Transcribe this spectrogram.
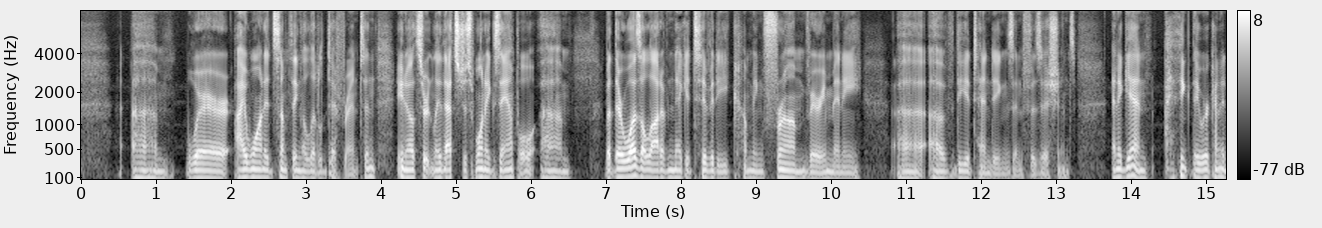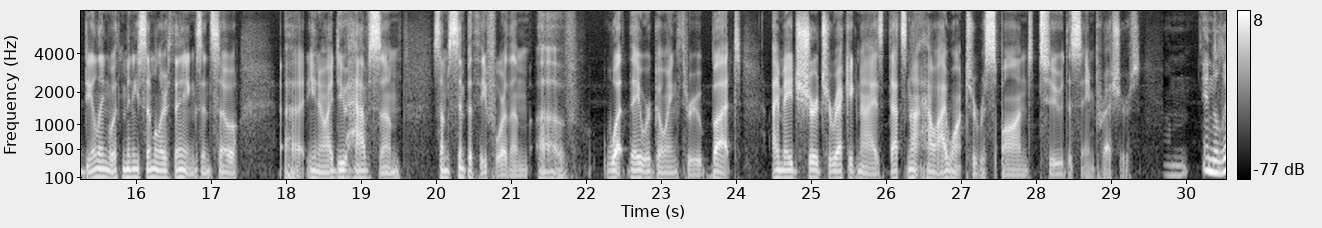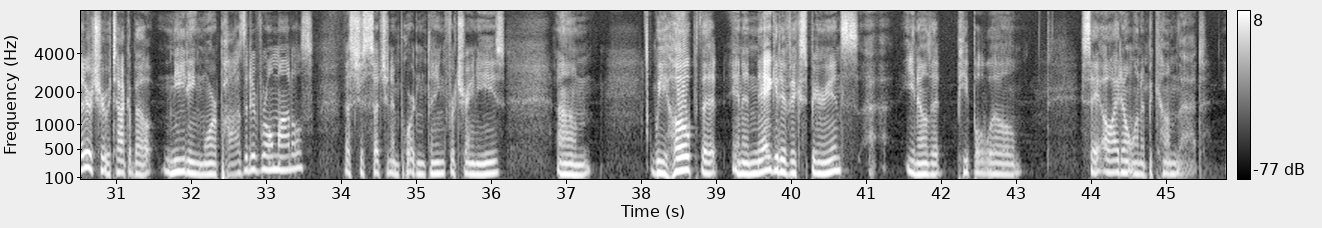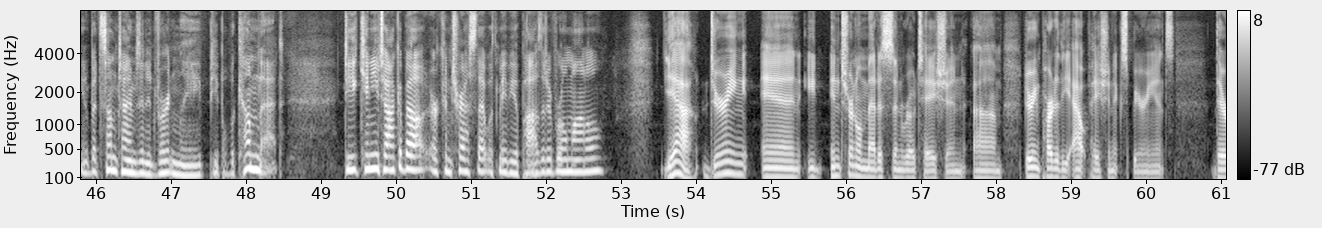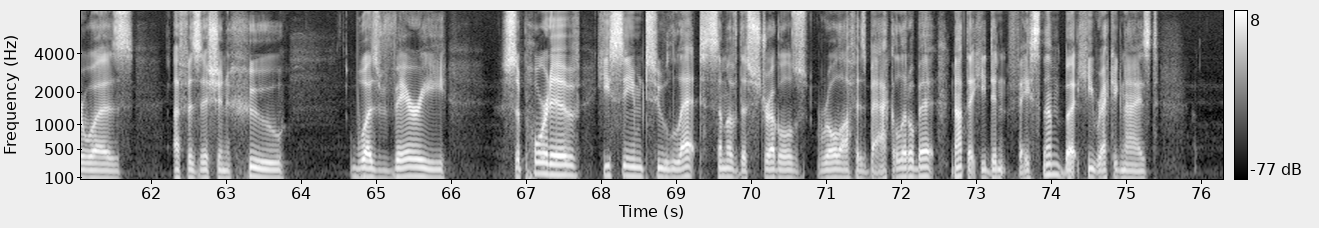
um, where I wanted something a little different. And you know, certainly that's just one example. Um, but there was a lot of negativity coming from very many uh, of the attendings and physicians. And again, I think they were kind of dealing with many similar things, and so uh, you know I do have some some sympathy for them of what they were going through, but I made sure to recognize that's not how I want to respond to the same pressures. Um, in the literature, we talk about needing more positive role models. That's just such an important thing for trainees. Um, we hope that in a negative experience, uh, you know, that people will say, "Oh, I don't want to become that." You know, but sometimes inadvertently, people become that. Do you, can you talk about or contrast that with maybe a positive role model? Yeah, during an e- internal medicine rotation, um, during part of the outpatient experience, there was a physician who was very supportive. He seemed to let some of the struggles roll off his back a little bit. Not that he didn't face them, but he recognized,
